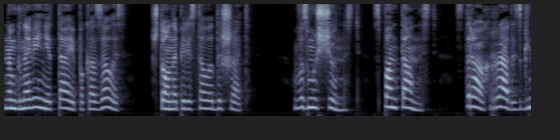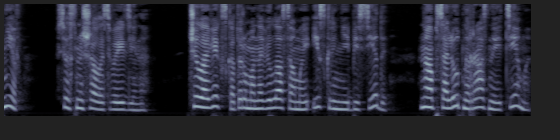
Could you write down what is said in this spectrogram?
На мгновение Тае показалось, что она перестала дышать. Возмущенность, спонтанность, страх, радость, гнев — все смешалось воедино. Человек, с которым она вела самые искренние беседы — на абсолютно разные темы,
